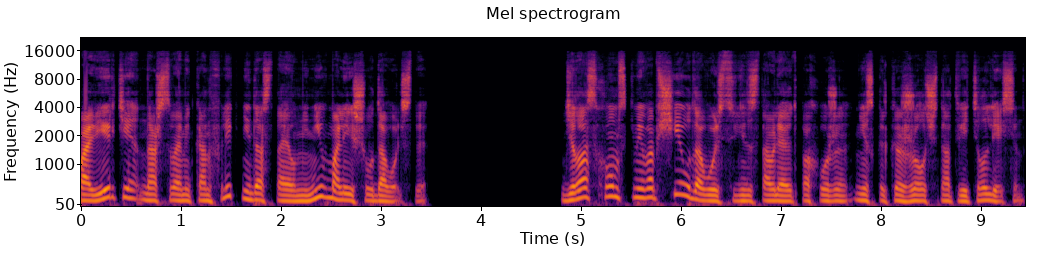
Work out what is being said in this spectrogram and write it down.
«Поверьте, наш с вами конфликт не доставил мне ни в малейшее удовольствие». «Дела с Хомскими вообще удовольствия не доставляют, похоже», — несколько желчно ответил Лесин.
